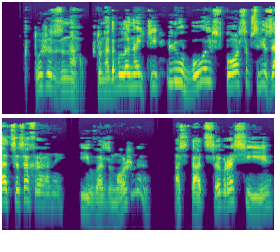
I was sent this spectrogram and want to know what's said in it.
Кто же знал, что надо было найти любой способ связаться с охраной и, возможно, остаться в России?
